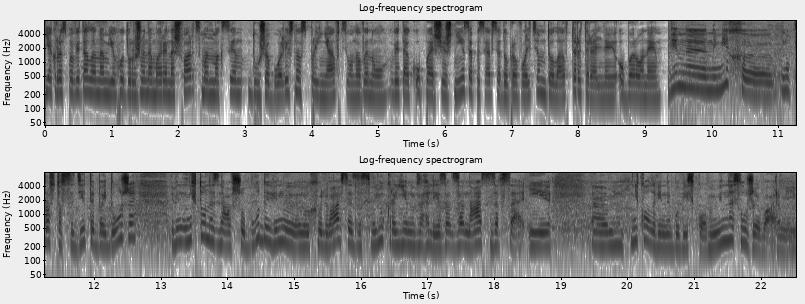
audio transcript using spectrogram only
Як розповідала нам його дружина Марина Шварцман, Максим дуже болісно сприйняв цю новину. Відтак у перші ж дні записався добровольцем до лав територіальної оборони. Він е, не міг е, ну просто сидіти байдуже. Він ніхто не знав, що буде. Він е, хвилювався за свою країну, взагалі за, за нас, за все. І ем, ніколи він не був військовим. Він не служив в армії.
